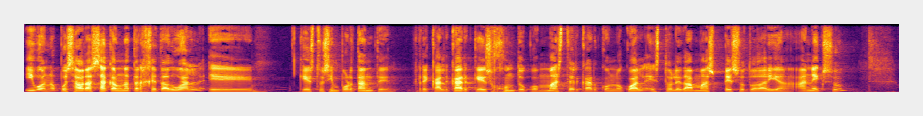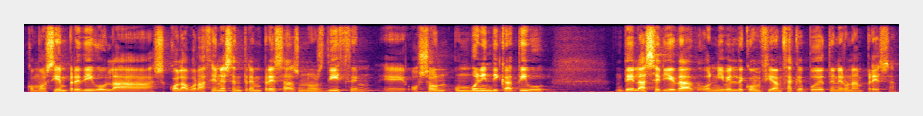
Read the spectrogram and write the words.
Y bueno, pues ahora sacan una tarjeta dual, eh, que esto es importante recalcar que es junto con Mastercard, con lo cual esto le da más peso todavía a Nexo. Como siempre digo, las colaboraciones entre empresas nos dicen eh, o son un buen indicativo de la seriedad o nivel de confianza que puede tener una empresa.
